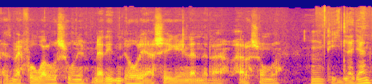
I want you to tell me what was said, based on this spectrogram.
ez meg fog valósulni, mert óriási igény lenne rá városomban. Hm, így legyen.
